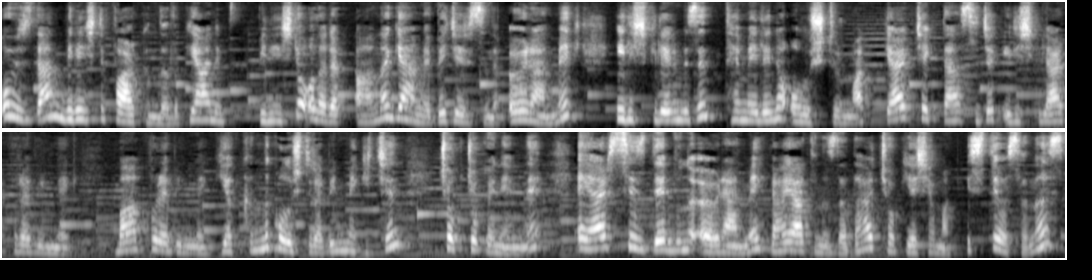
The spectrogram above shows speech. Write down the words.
O yüzden bilinçli farkındalık yani bilinçli olarak ana gelme becerisini öğrenmek, ilişkilerimizin temelini oluşturmak, gerçekten sıcak ilişkiler kurabilmek, bağ kurabilmek, yakınlık oluşturabilmek için çok çok önemli. Eğer siz de bunu öğrenmek ve hayatınızda daha çok yaşamak istiyorsanız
